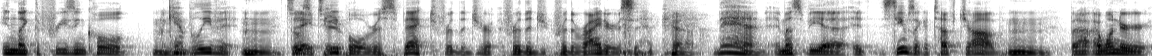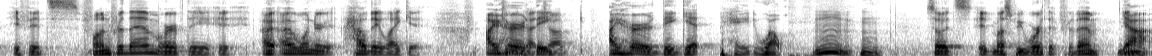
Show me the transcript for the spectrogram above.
in like the freezing cold I can't believe it. Mm-hmm. Those too. people respect for the dr- for the for the riders. Yeah. Man, it must be a. It seems like a tough job. Mm. But I, I wonder if it's fun for them or if they. It, I, I wonder how they like it. I heard that they. job. I heard they get paid well. So it's it must be worth it for them. Yeah.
